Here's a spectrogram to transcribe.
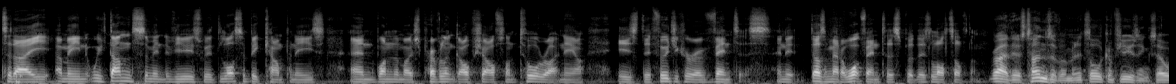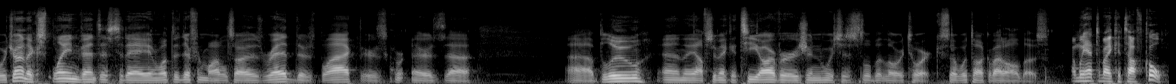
today, I mean, we've done some interviews with lots of big companies, and one of the most prevalent golf shafts on tour right now is the Fujikura Ventus. And it doesn't matter what Ventus, but there's lots of them. Right, there's tons of them, and it's a little confusing. So we're trying to explain Ventus today and what the different models are. There's red, there's black, there's there's uh, uh, blue, and they also make a TR version, which is a little bit lower torque. So we'll talk about all those. And we had to make a tough call.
